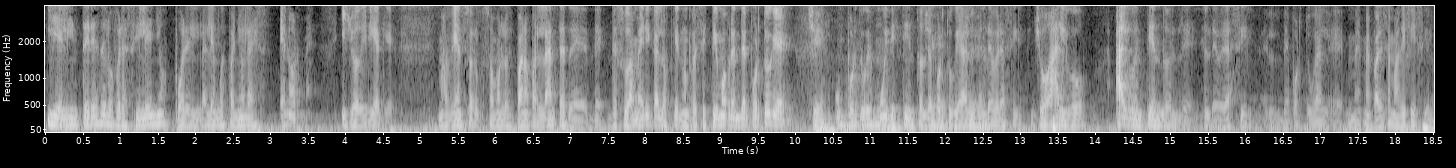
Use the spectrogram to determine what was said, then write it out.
Y el interés de los brasileños por la lengua española es enorme y yo diría que más bien somos los hispanoparlantes de, de, Sudamérica los que nos resistimos a aprender portugués. Sí. Un portugués muy distinto al de Portugal, el de Brasil. Yo algo, algo entiendo el de, el de Brasil, el de Portugal eh, me, me, parece más difícil.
